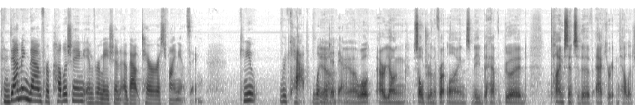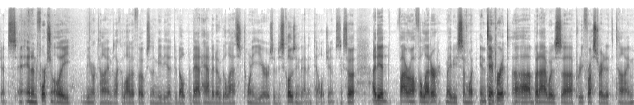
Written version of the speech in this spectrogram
condemning them for publishing information about terrorist financing. Can you recap what yeah, you did there? Yeah, well, our young soldiers on the front lines need to have good, time sensitive, accurate intelligence. And, unfortunately, the New York Times, like a lot of folks in the media, developed a bad habit over the last 20 years of disclosing that intelligence. So I did fire off a letter, maybe somewhat intemperate, uh, but I was uh, pretty frustrated at the time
